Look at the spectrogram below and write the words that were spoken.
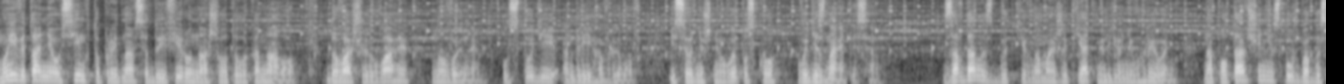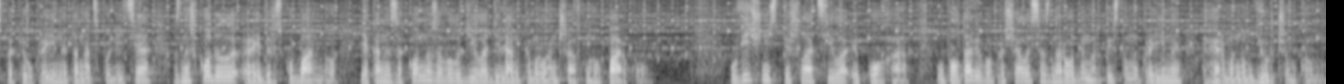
Мої вітання усім, хто приєднався до ефіру нашого телеканалу. До вашої уваги новини у студії Андрій Гаврилов. І сьогоднішнього випуску ви дізнаєтеся. Завдали збитків на майже 5 мільйонів гривень. На Полтавщині Служба безпеки України та Нацполіція знешкодили рейдерську банду, яка незаконно заволоділа ділянками ландшафтного парку. У вічність пішла ціла епоха. У Полтаві попрощалися з народним артистом України Германом Юрченком.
